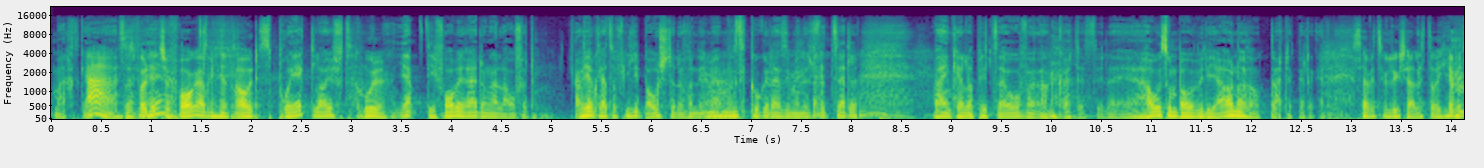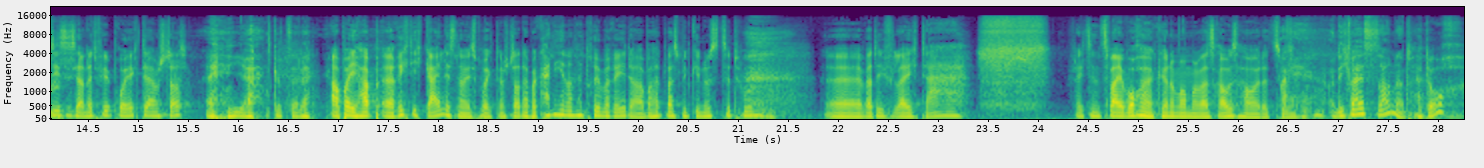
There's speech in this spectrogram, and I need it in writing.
gemacht. gell? Ah, Also, das wollte ich ja, schon fragen, habe mich nicht traut. Das Projekt läuft. Cool. Ja, die Vorbereitung erlaufen. Aber ich habe gerade so viele Baustellen, von dem her muss ich gucken, dass ich mir nicht verzettel. Weinkeller, Pizzaofen, oh Gottes Willen. ey. Hausumbau will ich auch noch. Oh Gott, oh Gott, oh Gott. Das habe ich zum Glück schon alles durch. Ich habe dieses Jahr nicht viele Projekte am Start, ja, Gott sei Dank. aber ich habe ein richtig geiles neues Projekt am Start, aber kann hier noch nicht drüber reden, aber hat was mit Genuss zu tun. Äh, werde ich vielleicht, ah, vielleicht in zwei Wochen können wir mal was raushauen dazu. Okay. Und ich weiß es auch nicht. Ja, doch.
